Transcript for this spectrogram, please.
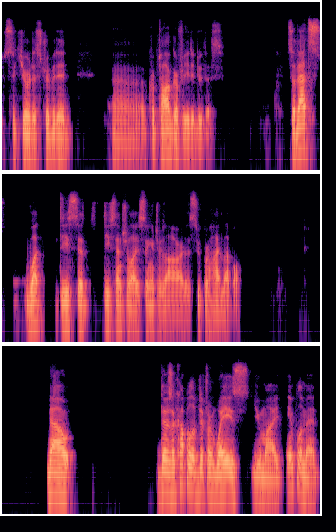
secure distributed uh, cryptography to do this. So that's what de- decentralized signatures are at a super high level. Now, there's a couple of different ways you might implement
